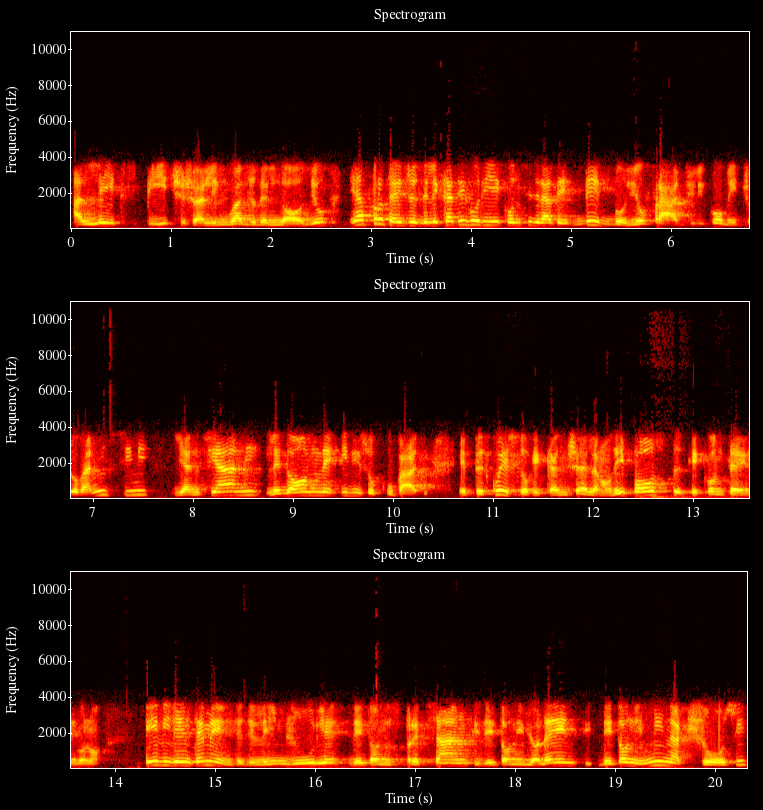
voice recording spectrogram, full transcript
all'hate speech, cioè al linguaggio dell'odio, e a proteggere delle categorie considerate deboli o fragili, come i giovanissimi, gli anziani, le donne, i disoccupati. È per questo che cancellano dei post che contengono evidentemente delle ingiurie, dei toni sprezzanti, dei toni violenti, dei toni minacciosi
